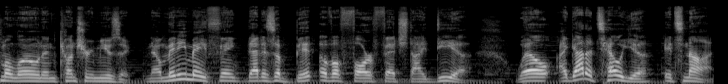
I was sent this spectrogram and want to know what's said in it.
Malone and country music. Now, many may think that is a bit of a far fetched idea. Well, I gotta tell you, it's not.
